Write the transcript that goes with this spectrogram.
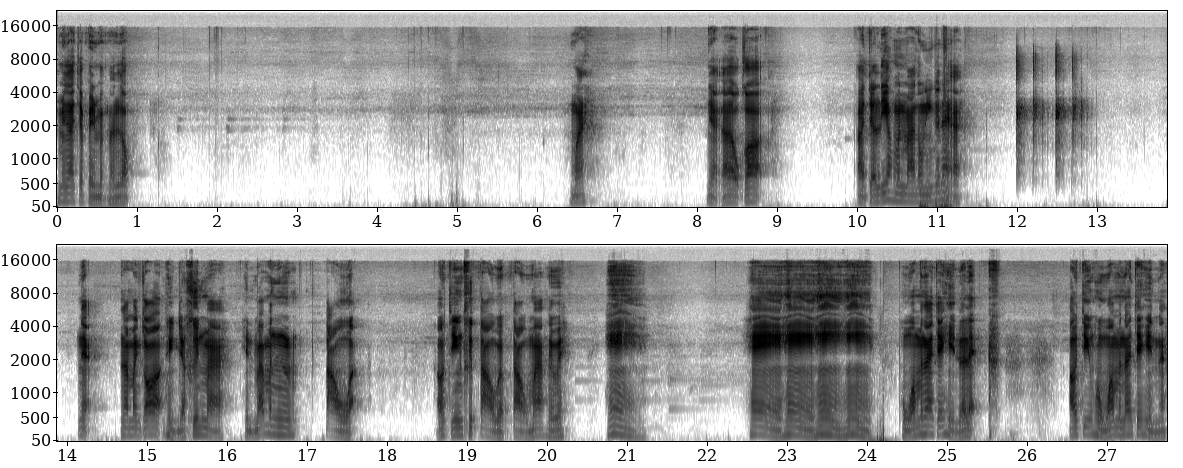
ไม่น่าจะเป็นแบบนั้นหรอกมา เนี่ยแล้วเราก็ อาจจะเรียกมันมาตรงนี้ก็ได้อะเนี่ยแล้วมันก็ถึงจะขึ้นมา เห็นว่ามันเต่าอะเอาจริงคือเต่าแบบเต่ามากเลยเว้ยแฮ่แฮ่แฮ่แฮ่แฮ่ผมว่ามันน่าจะเห็นแล้วแหละ เอาจริงผมว่ามันน่าจะเห็นนะ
